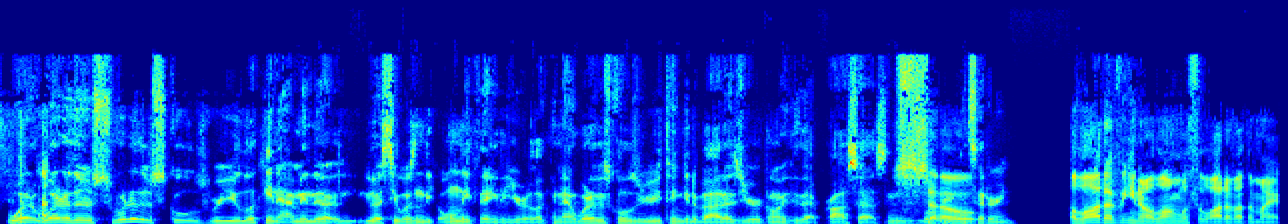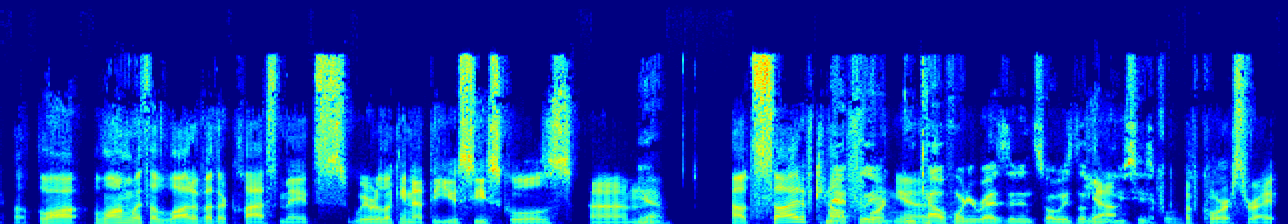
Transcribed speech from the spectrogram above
what what other what other schools were you looking at? I mean, the USC wasn't the only thing that you were looking at. What other schools were you thinking about as you were going through that process, and what were you So- considering? a lot of you know along with a lot of other my lot, along with a lot of other classmates we were looking at the uc schools um Yeah. outside of california California residents always looking Yeah, at UC schools. of course right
